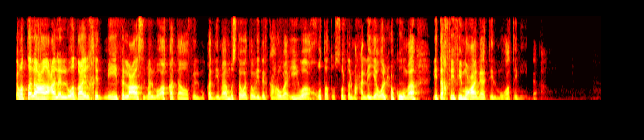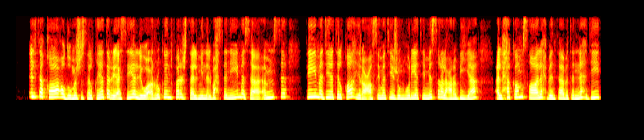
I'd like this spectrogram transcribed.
كما اطلع على الوضع الخدمي في العاصمة المؤقتة وفي المقدمة مستوى توليد الكهربائي وخطط السلطة المحلية والحكومة لتخفيف معاناة المواطنين. التقى عضو مجلس القيادة الرئاسية اللواء الركن فرج سلمين البحسني مساء أمس في مدينة القاهرة عاصمة جمهورية مصر العربية الحكم صالح بن ثابت النهدي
